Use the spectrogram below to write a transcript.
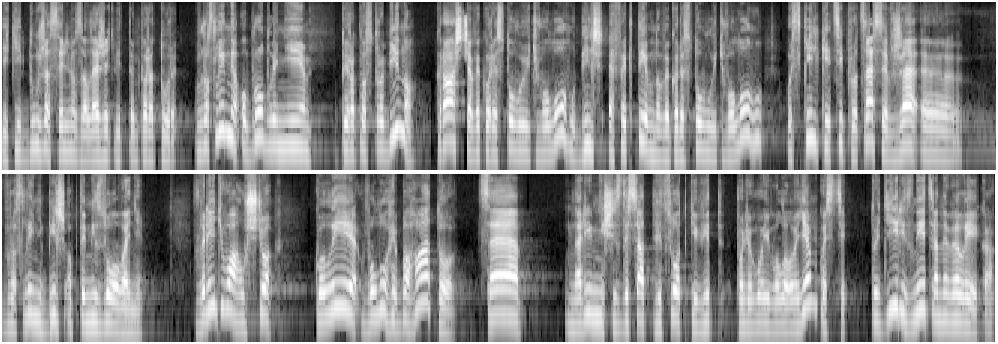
які дуже сильно залежать від температури. Рослини, оброблені піраклостробіном, краще використовують вологу, більш ефективно використовують вологу, оскільки ці процеси вже е, в рослині більш оптимізовані. Зверніть увагу, що коли вологи багато, це на рівні 60% від польової вологоємкості, тоді різниця невелика.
